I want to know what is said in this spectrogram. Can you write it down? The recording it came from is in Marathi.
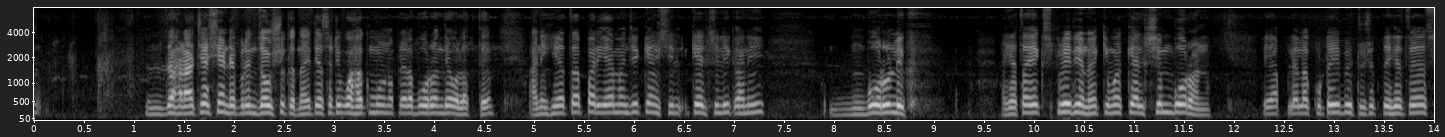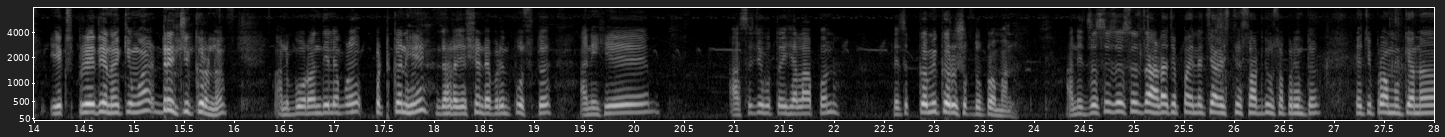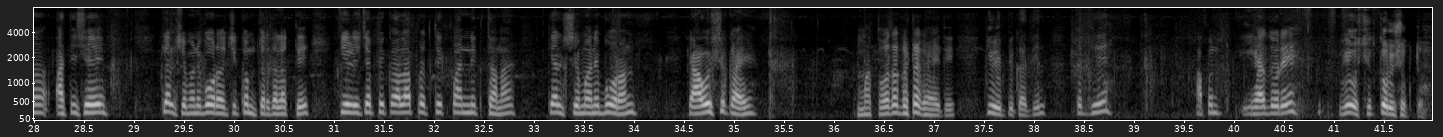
झाडाच्या शेंड्यापर्यंत जाऊ शकत नाही. त्यासाठी वाहक म्हणून आपल्याला बोरॉन द्यावं लागतं. आणि ह्याचा पर्याय म्हणजे कॅल्शिल कॅल्शिलिक आणि बोरोलिक ह्याचा एक स्प्रे देणं किंवा कॅल्शियम बोरॉन हे आपल्याला कुठेही भेटू शकतं. ह्याचं एक स्प्रे देणं किंवा ड्रेंचिंग करणं. आणि बोरॉन दिल्यामुळे पटकन हे झाडाच्या शेंड्यापर्यंत पोचतं. आणि हे असं जे होतं ह्याला आपण ह्याचं कमी करू शकतो प्रमाण. आणि जसं जसं झाडाच्या पहिल्या चाळीस ते साठ दिवसापर्यंत याची प्रामुख्यानं अतिशय कॅल्शियम आणि बोराची कमतरता लागते. केळीच्या पिकाला प्रत्येक पान निघताना कॅल्शियम आणि बोरान हे आवश्यक आहे. महत्त्वाचा घटक आहे ते केळी पिकातील. तर हे आपण ह्याद्वारे व्यवस्थित करू शकतो.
